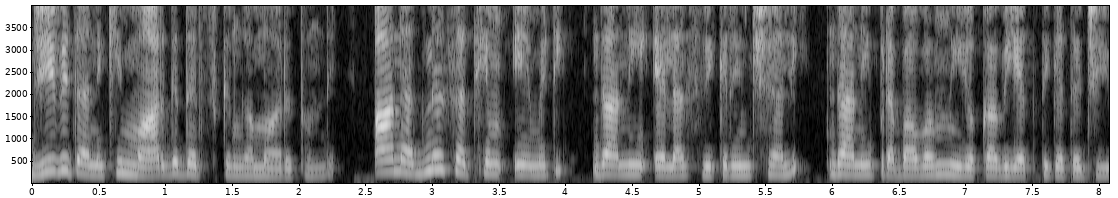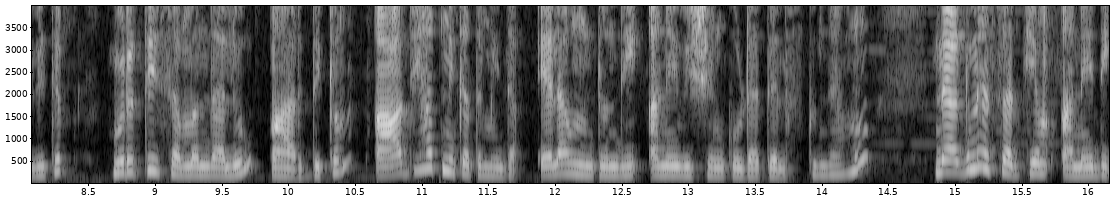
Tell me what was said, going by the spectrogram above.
జీవితానికి మార్గదర్శకంగా మారుతుంది. ఆ నగ్న సత్యం ఏమిటి? దాన్ని ఎలా స్వీకరించాలి? దాని ప్రభావం మీ యొక్క వ్యక్తిగత జీవితం వృత్తి సంబంధాలు ఆర్థికం ఆధ్యాత్మికత మీద ఎలా ఉంటుంది అనే విషయం కూడా తెలుసుకుందాము. నగ్న సత్యం అనేది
